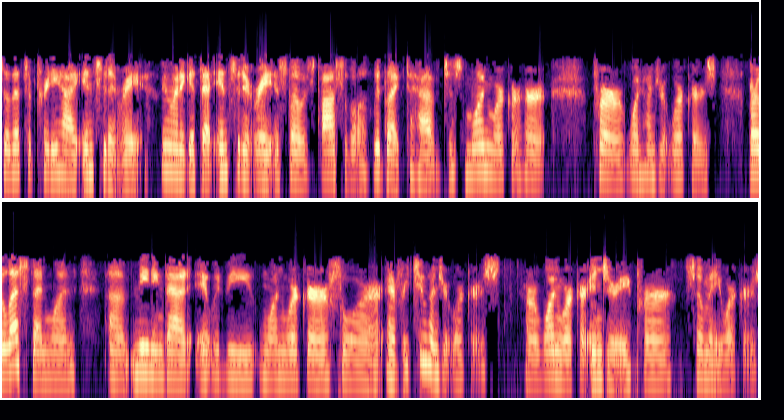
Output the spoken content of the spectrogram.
So that's a pretty high incident rate. We want to get that incident rate as low as possible. We'd like to have just one worker hurt per 100 workers, or less than one, um, meaning that it would be one worker for every 200 workers or one worker injury per so many workers.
